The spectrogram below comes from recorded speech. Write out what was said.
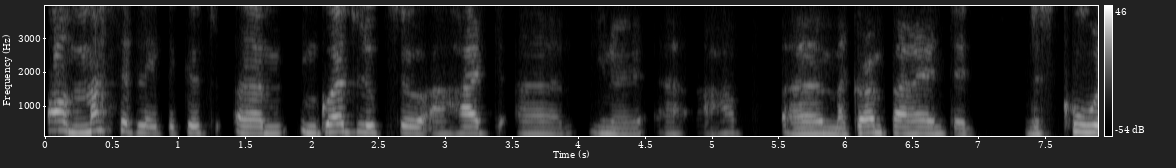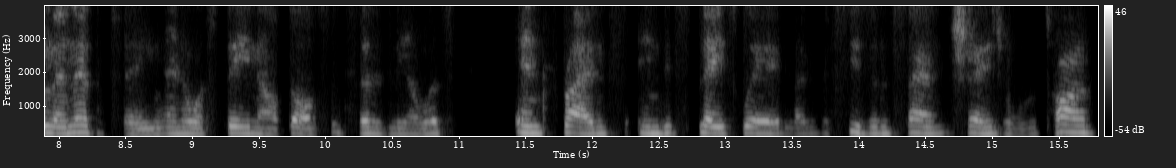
Oh, massively, because um, in Guadeloupe, so I had, uh, you know, uh, I have uh, my grandparent and the school and everything, and I was playing outdoors. And suddenly I was in France, in this place where like the seasons change all the time.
